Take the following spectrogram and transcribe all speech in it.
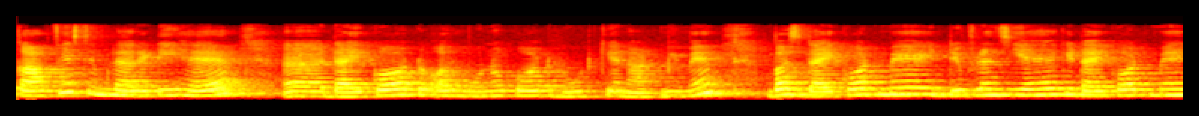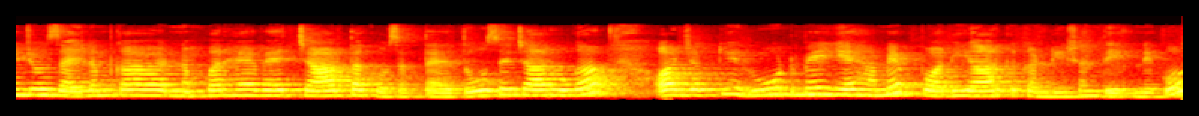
काफ़ी सिमिलैरिटी है डाइकॉट और मोनोकॉट रूट की अनाटमी में। बस डाइकॉट में डिफरेंस ये है कि डाइकॉट में जो जाइलम का नंबर है, वह चार तक हो सकता है, दो से चार होगा और जबकि रूट में यह हमें पॉलीआर्क कंडीशन देखने को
